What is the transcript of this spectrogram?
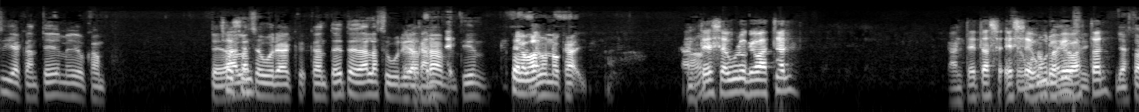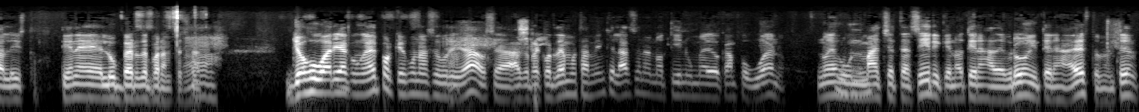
y a Kanté de medio campo. Te O sea, da la seguridad, Kanté te da la seguridad atrás, ¿me entiendes? Pero va- no ca- Kanté seguro que va a estar. Está- es seguro que va a estar. Ya está listo. Tiene luz verde para empezar. Yo jugaría con él porque es una seguridad. O sea, recordemos también que el Arsenal no tiene un medio campo bueno. No es un. Manchester City que no tienes a De Bruyne y tienes a esto, ¿me entiendes?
